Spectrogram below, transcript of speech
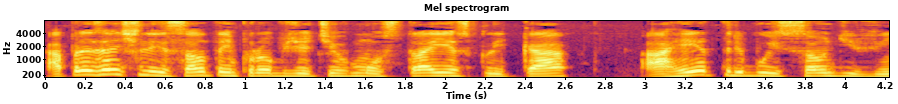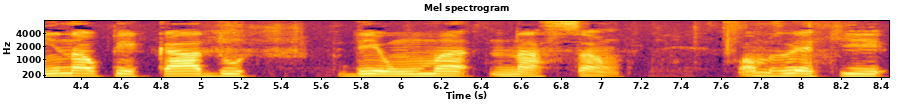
A presente lição tem por objetivo mostrar e explicar a retribuição divina ao pecado de uma nação. Vamos ler aqui,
